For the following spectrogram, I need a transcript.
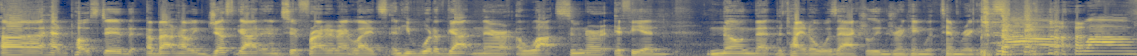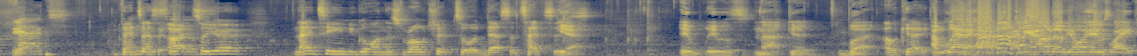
yeah. Uh, had posted about how he just got into Friday Night Lights and he would have gotten there a lot sooner if he had known that the title was actually Drinking with Tim Riggins. Wow, wow, Yeah. facts. Fantastic. All right, this. so you're 19. You go on this road trip to Odessa, Texas. Yeah. It, it was not good, but Okay. I'm glad it happened. I mean, I don't know if you know, it was like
